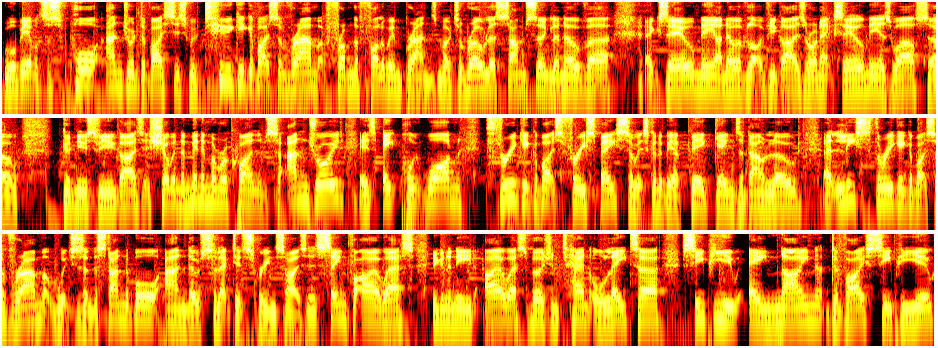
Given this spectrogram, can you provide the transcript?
will be able to support Android devices with 2 gigabytes of RAM from the following brands. Motorola, Samsung, Lenovo, Xiaomi. I know a lot of you guys are on Xiaomi as well, so good news for you guys. It's showing the minimum requirements for Android is 8.1, 3 gigabytes free space, so it's going to be a big game to download. At least 3 gigabytes of RAM, which is understandable, and those selected screen sizes. Same for iOS. You're going to need iOS version 10 or later, CPU A9 device CPU,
